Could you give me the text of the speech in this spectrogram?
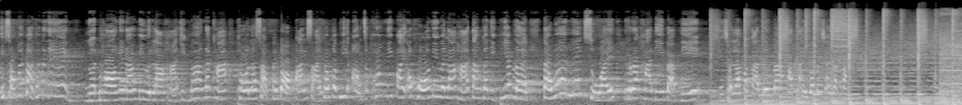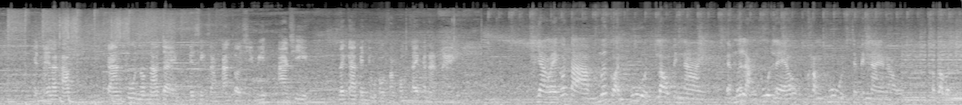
อีกสองพันบาทเท่านั้นเองเงินทองเนี่ยนะมีเวลาหาอีกมากนะคะโทรศัพท์ไปบอกปลายสายเขากับพี่ออกจากห้องนี้ไปโอ้โหมีเวลาหาตังค์กันอีกเพียบเลย แต่ว่าเลขสวยราคาดีแบบนี้ดิฉันรับประกันเลยมาทางไหนก็ไม่ใช่ราคา เห็นไหมล่ะครับ การพูดโน้มน้าวใจเป็นสิ่งสำคัญต่อชีวิตอาชีพ และการเป็นอยู่ของสังคมไทยขนาดไหน อย่างไรก็ตามเมื่อก่อนพูดเราเป็นนาย แต่เมื่อหลังพูดแล้วคำพูดจะเป็นนายเราสำหรับวันนี้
